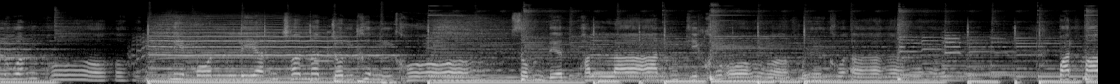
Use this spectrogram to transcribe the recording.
หลวงพ่อนิมนต์เหรียญชนจนขึ้นคอ สมเด็จพันล้านที่ข้อมือขวาปัดเป่า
